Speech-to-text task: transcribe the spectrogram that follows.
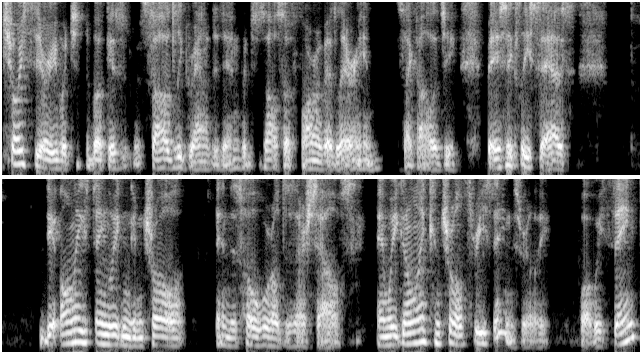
choice theory, which the book is solidly grounded in, which is also a form of Adlerian psychology, basically says the only thing we can control in this whole world is ourselves. And we can only control three things, really what we think,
